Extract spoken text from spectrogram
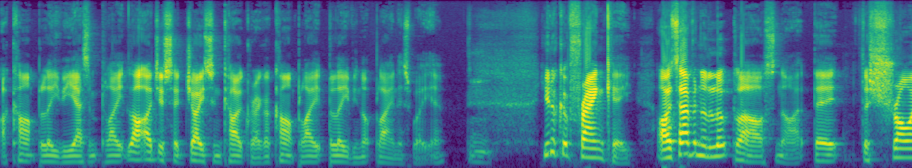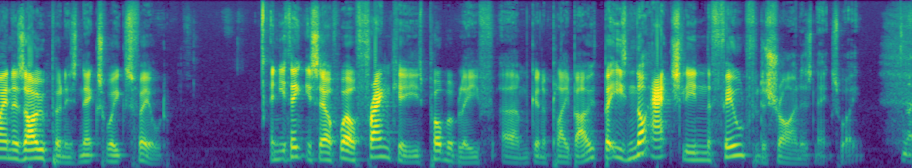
I can't believe he hasn't played. Like I just said, Jason Kokrak, I can't play, believe he's not playing this week. Yeah. Mm. You look at Frankie. I was having a look last night. The the Shriners Open is next week's field. And you think to yourself, well, Frankie is probably um, going to play both, but he's not actually in the field for the Shriners next week. No.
